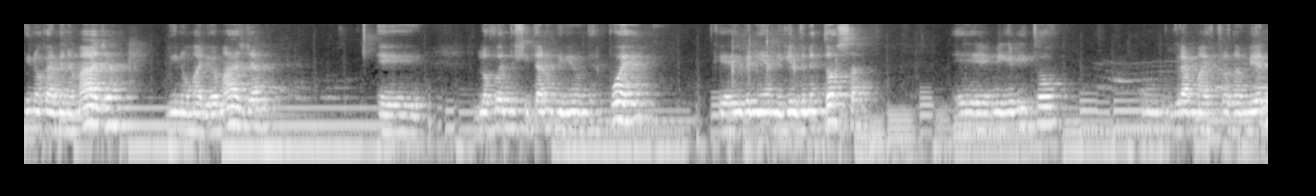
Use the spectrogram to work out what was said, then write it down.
Vino Carmen Amaya, vino Mario Amaya, eh, los duendes gitanos vinieron después, que ahí venía Miguel de Mendoza, eh, Miguelito gran maestro también.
